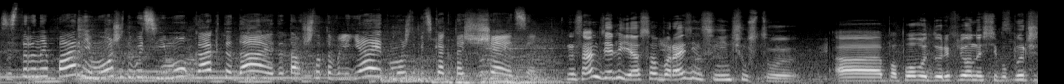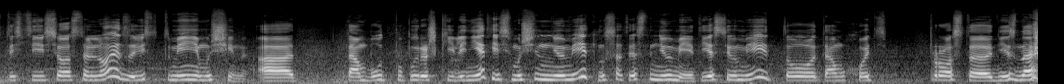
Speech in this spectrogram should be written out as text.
Со стороны парня, может быть, ему как-то, да, это там что-то влияет, может быть, как-то ощущается. На самом деле я особо разницы не чувствую. А по поводу рифлености, пупырчатости и все остальное, это зависит от умения мужчины. А там будут пупырышки или нет, если мужчина не умеет, ну, соответственно, не умеет. Если умеет, то там хоть просто, не знаю,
